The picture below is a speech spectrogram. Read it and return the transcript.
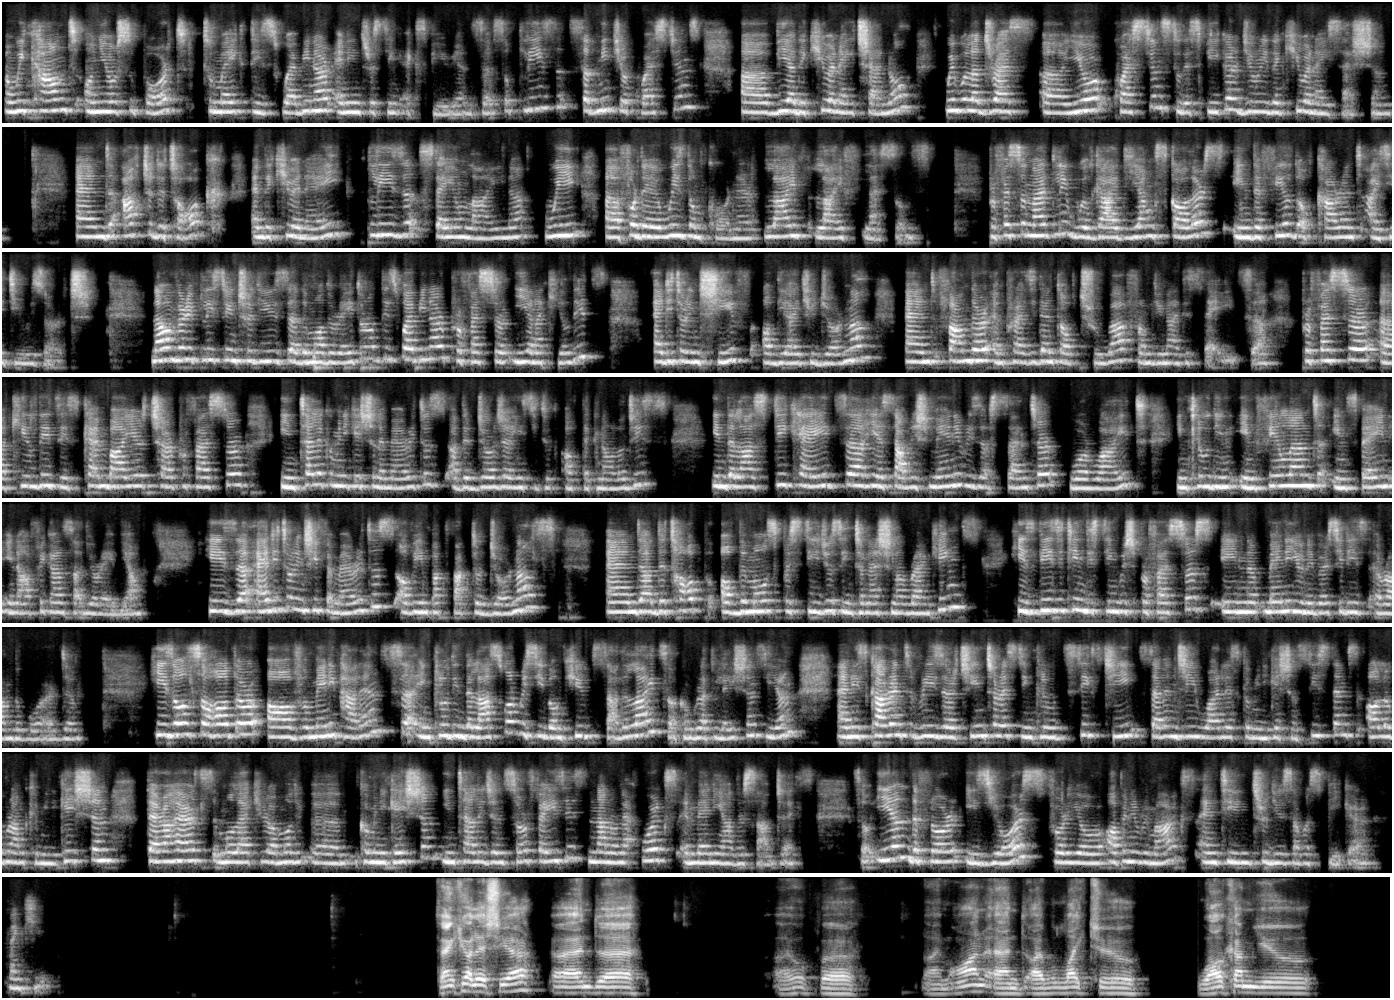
and we count on your support to make this webinar an interesting experience. So please submit your questions uh, via the Q&A channel. We will address uh, your questions to the speaker during the Q&A session. And after the talk and the Q&A, please stay online we, uh, for the Wisdom Corner, live life lessons. Professor Knightly will guide young scholars in the field of current ICT research. Now I'm very pleased to introduce uh, the moderator of this webinar, Professor Ian Akyildiz, editor-in-chief of the ITU Journal and founder and president of Truva from the United States. Uh, professor uh, Kildiz is Ken Byers Chair Professor in Telecommunication Emeritus at the Georgia Institute of Technologies. In the last decades, uh, he established many research centers worldwide, including in Finland, in Spain, in Africa, and Saudi Arabia. He's uh, editor-in-chief emeritus of Impact Factor journals and at the top of the most prestigious international rankings. He's visiting distinguished professors in many universities around the world. He's also author of many patents, including the last one received on CUBE satellites, so congratulations, Ian. And his current research interests include 6G, 7G wireless communication systems, hologram communication, terahertz molecular uh, communication, intelligent surfaces, nano networks, and many other subjects. So Ian, the floor is yours for your opening remarks and to introduce our speaker. Thank you. Thank you, Alessia. And uh, I hope uh, I'm on and I would like to welcome you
